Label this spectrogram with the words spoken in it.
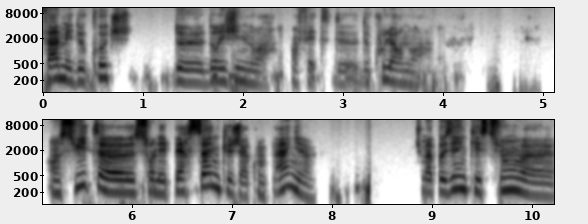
femmes et de coachs d'origine noire, en fait, de, couleur noire. Ensuite, sur les personnes que j'accompagne, tu m'as posé une question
